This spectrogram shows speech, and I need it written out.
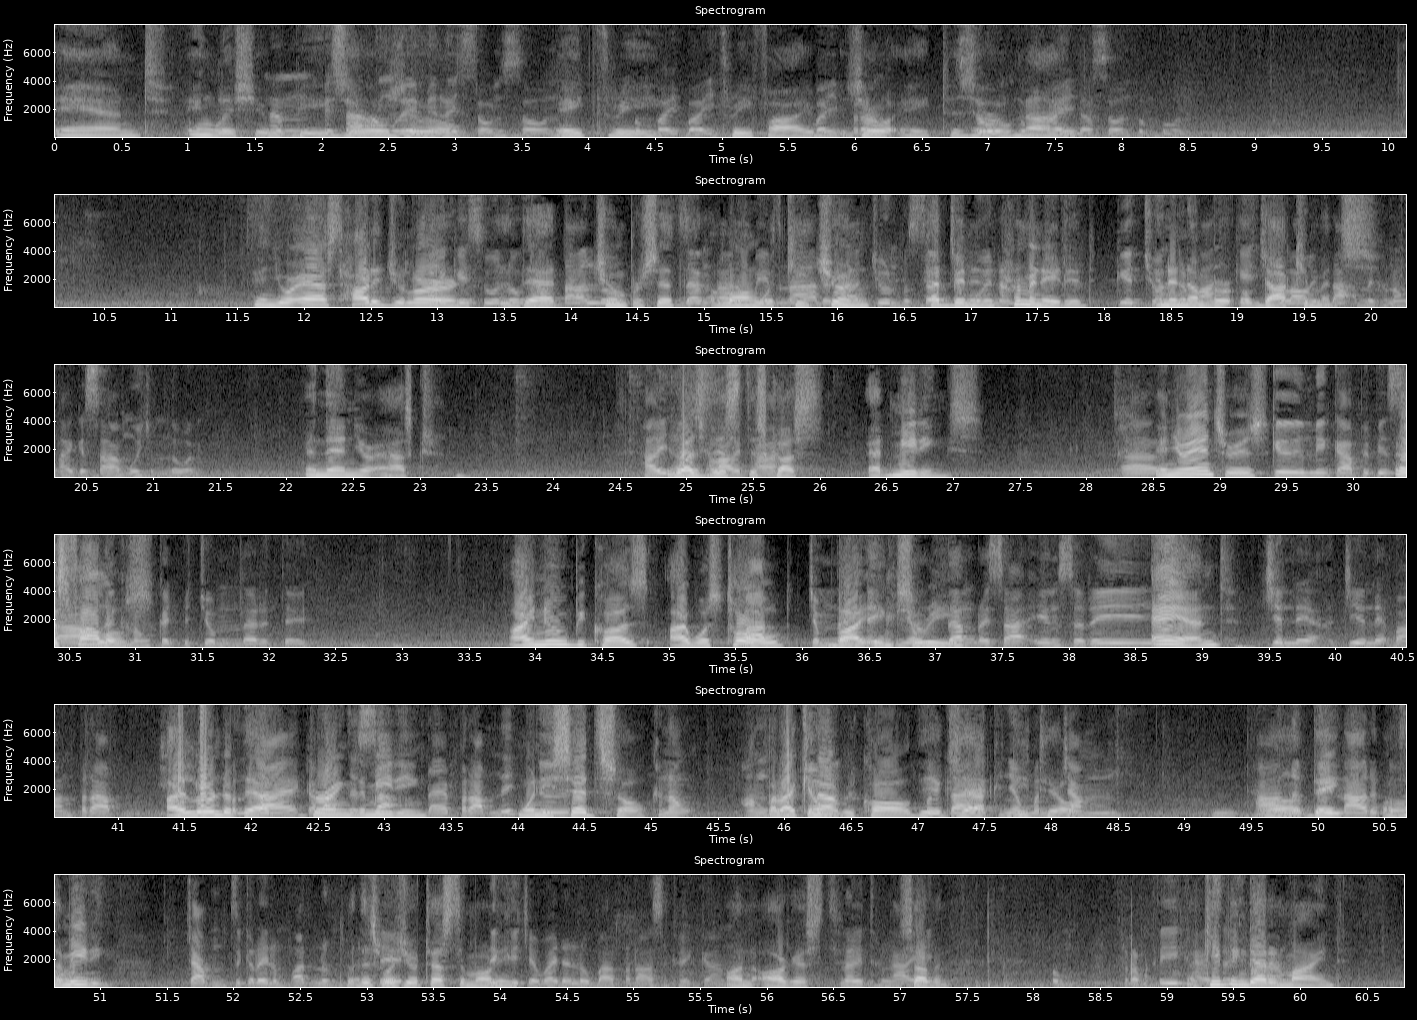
and English it would be 0, 8 3 5 0 8 0 9. And you were asked, how did you learn that Chun Prasith, along with Keat Chhon, had been incriminated in a number of documents? And then you're asked, was this discussed at meetings? អឺ And your answer is, គឺមានការពិភាក្សា As នៅ follows. ក្នុងកិច្ចប្រជុំដែរឬទេ I knew because I was បាទ told ចំណុច by នេះ Ing ខ្ញុំ Sari, ដឹងដោយសារអៀងសេរី and ជាអ្នកជាអ្នកបានប្រាប់ I learned of ប៉ុន្តែ that កលៈ during ទេស the ៈ meeting ដែលប្រាប់នេះ when he គឺ said so, ក្នុងអង្គ but I ប្រជុំ cannot recall the ប៉ុន្តែ exact ខ្ញុំមិនចាំ detail ថានៅ uh, ពេល date ណាឬក៏ of the meeting. ចាំសេចក្តីលម្អិតនោះ So this was your នេះគឺ testimony ជាអ្វីដែលលោកបានផ្ដល់សក្ខីកម្ម on August នៅថ្ងៃ 7th. 7ខែ Now, keeping សីហា that in mind,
